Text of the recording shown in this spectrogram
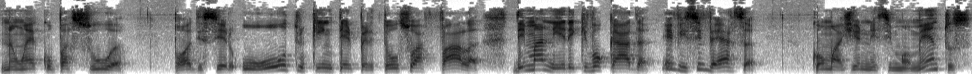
não é culpa sua, Pode ser o outro que interpretou sua fala de maneira equivocada e vice-versa. Como agir nesses momentos?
